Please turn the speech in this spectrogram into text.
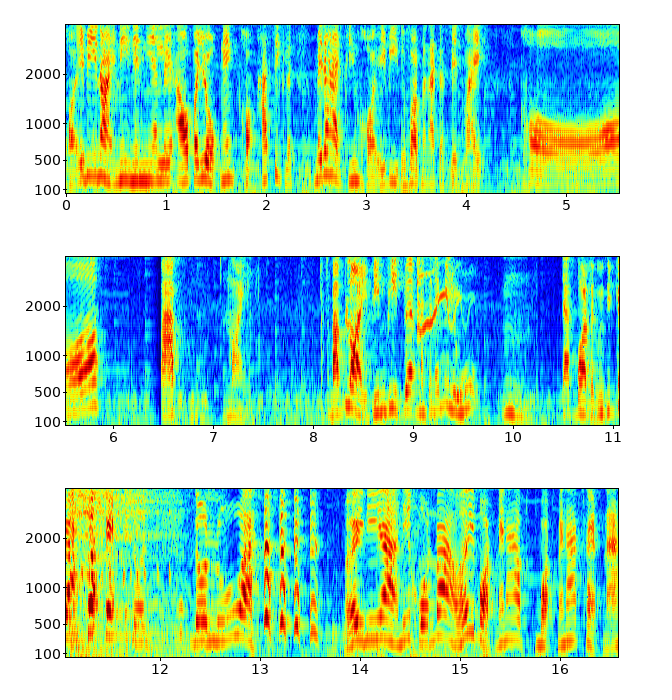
ขอ AB หน่อยนี่เนียนๆเลยเอาประโยคง่ายขอคลาสสิกเลยไม่ได้พิมพ์ขอ AB เดี๋ยวบอทมันอาจจะเซตไว้ ขอปั๊บหน่อยบัฟหล่อยพิมพ์ผิดด้วยมันจะได้ไม่รู้ อืมจับบอทกับกูซิก้าโดนโดนรู้อะเฮ้ยนี่อะนี่คนว่าเฮ้ยบอทไม่น่าบอทไม่น่าแทร็บนะ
